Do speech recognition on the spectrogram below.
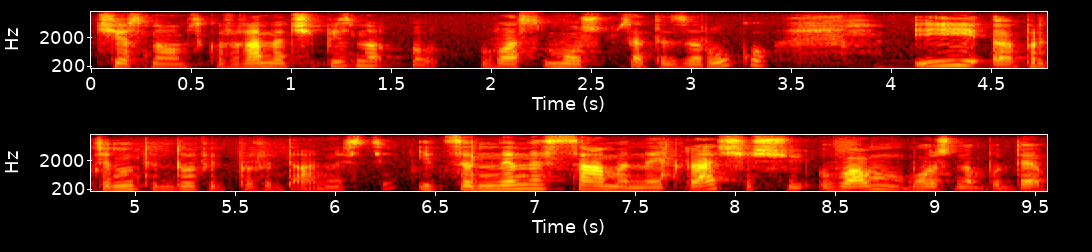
чесно вам скажу, рано чи пізно вас можуть взяти за руку і е, притягнути до відповідальності. І це не, не саме найкраще, що вам можна буде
